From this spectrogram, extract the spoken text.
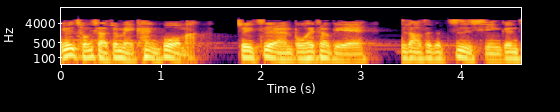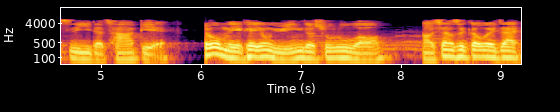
因为从小就没看过嘛，所以自然不会特别知道这个字形跟字义的差别。所以，我们也可以用语音的输入哦。好像是各位在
